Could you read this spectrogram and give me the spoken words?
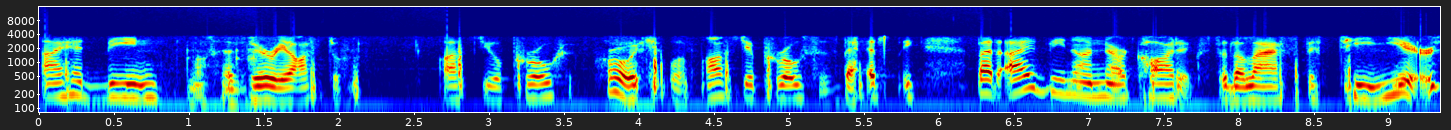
I had been well, very osteo, osteoporotic, well, osteoporosis badly, but I'd been on narcotics for the last 15 years,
